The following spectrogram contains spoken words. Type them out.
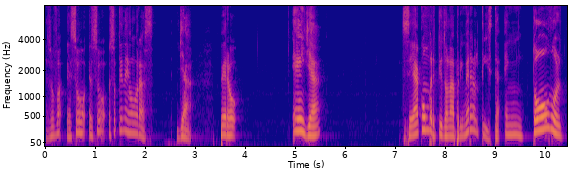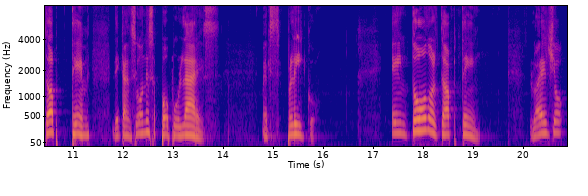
eso, eso, eso, eso tiene horas ya. Pero ella se ha convertido en la primera artista en todo el top 10 de canciones populares. Me explico. En todo el top 10. Lo ha hecho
